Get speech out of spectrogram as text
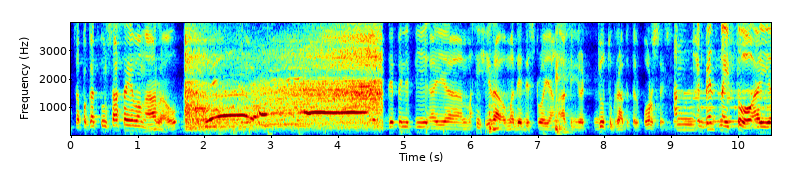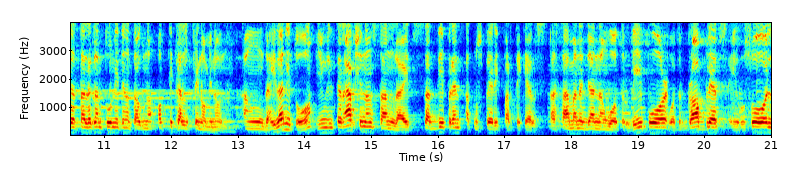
Sapagkat kung sasayaw ang araw, definitely ay ah, masisira o madedestroy ang ating Earth due to gravitational forces. Ang event na ito ay ah, talagang tunay tinatawag na optical phenomenon. Ang dahilan nito, yung interaction ng sunlight sa different atmospheric particles. Kasama na dyan ng water vapor, water droplets, aerosol,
